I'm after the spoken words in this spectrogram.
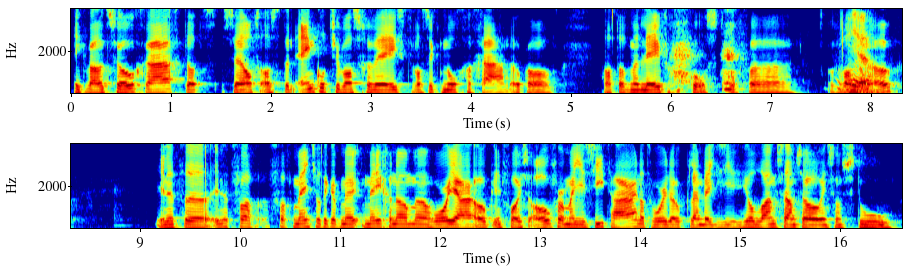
ik wou het zo graag dat zelfs als het een enkeltje was geweest, was ik nog gegaan. Ook al had dat mijn leven gekost of, uh, of wat dan ook. In het, uh, in het fragmentje wat ik heb meegenomen hoor je haar ook in voice-over. Maar je ziet haar, en dat hoor je ook een klein beetje, heel langzaam zo in zo'n stoel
